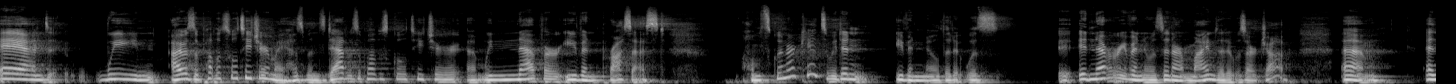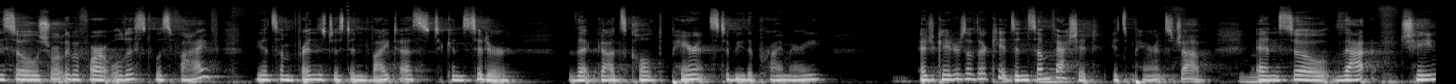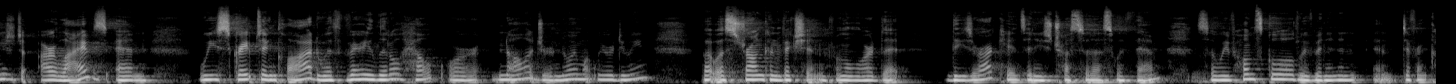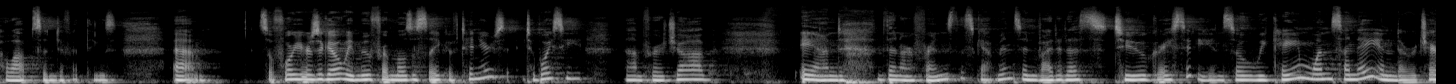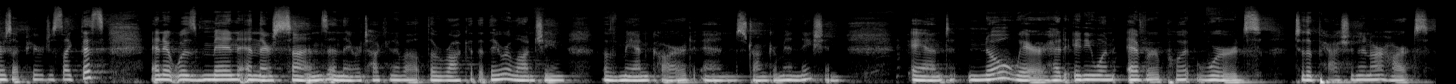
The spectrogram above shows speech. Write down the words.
And we, I was a public school teacher. My husband's dad was a public school teacher. Um, we never even processed homeschooling our kids. We didn't even know that it was, it, it never even was in our mind that it was our job. Um, and so shortly before our oldest was five, we had some friends just invite us to consider that God's called parents to be the primary educators of their kids in some fashion. It's parents' job. And so that changed our lives and we scraped and clawed with very little help or knowledge or knowing what we were doing, but with strong conviction from the Lord that these are our kids and he's trusted us with them. So we've homeschooled, we've been in, in different co-ops and different things. Um, So four years ago, we moved from Moses Lake of 10 years to Boise um, for a job. And then our friends, the Scatmans, invited us to Grace City. And so we came one Sunday, and there were chairs up here just like this. And it was men and their sons, and they were talking about the rocket that they were launching of ManCard and Stronger Men Nation. And nowhere had anyone ever put words to the passion in our hearts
